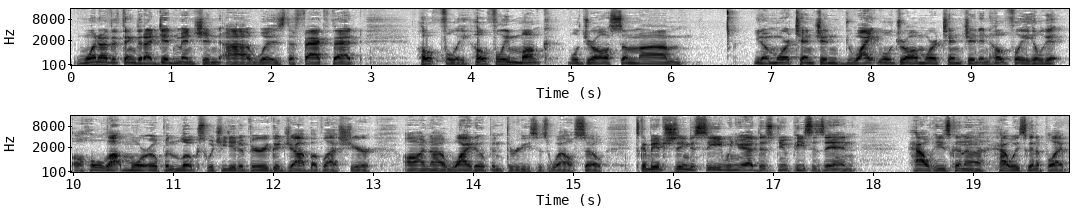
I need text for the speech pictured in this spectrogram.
One other thing that I did mention uh, was the fact that hopefully, hopefully Monk will draw some, um, you know, more attention. Dwight will draw more attention, and hopefully he'll get a whole lot more open looks, which he did a very good job of last year on uh, wide open threes as well. So it's gonna be interesting to see when you add those new pieces in how he's gonna how he's gonna play.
